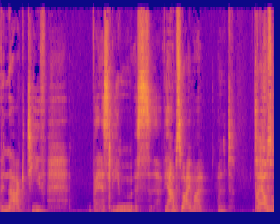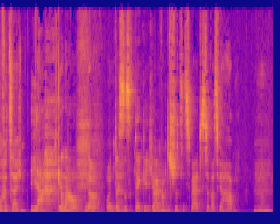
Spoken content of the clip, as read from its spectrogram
bin da aktiv, weil das Leben ist, wir haben es nur einmal. Und Drei Ausrufezeichen. Ja, genau. ne? Und das ja. ist, denke ich, einfach mhm. das Schützenswerteste, was wir haben. Mhm.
